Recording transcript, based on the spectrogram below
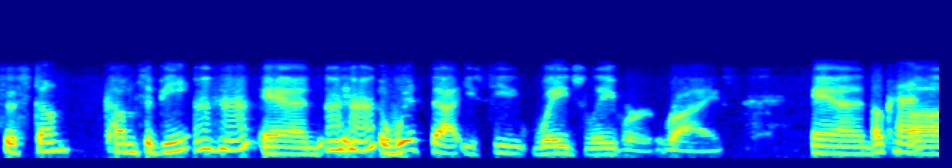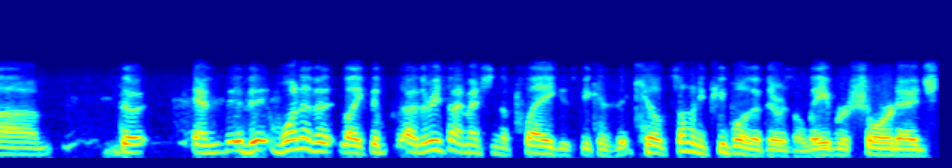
system come to be, Mhm. and Mhm. it- with that, you see wage labor rise. And Okay. um, the and the, one of the like the, uh, the reason I mentioned the plague is because it killed so many people that there was a labor shortage,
